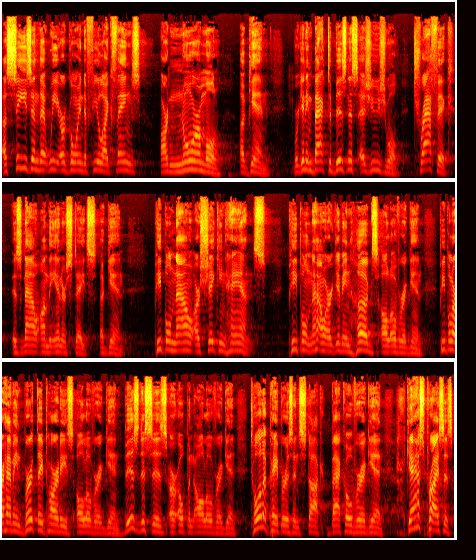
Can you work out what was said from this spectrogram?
A season that we are going to feel like things are normal again. We're getting back to business as usual. Traffic is now on the interstates again. People now are shaking hands. People now are giving hugs all over again. People are having birthday parties all over again. Businesses are opened all over again. Toilet paper is in stock back over again. Gas prices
